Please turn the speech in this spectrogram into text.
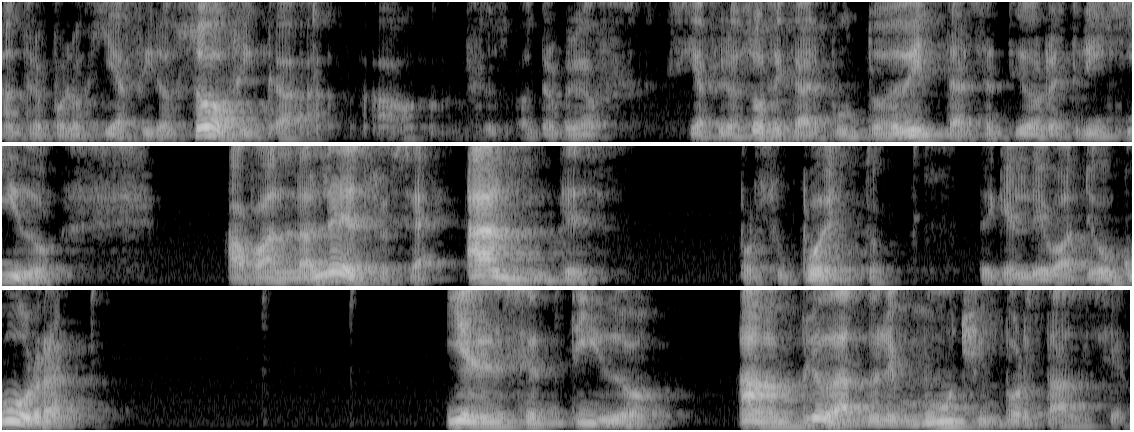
antropología filosófica, antropología filosófica desde el punto de vista del sentido restringido, avant la letra, o sea, antes, por supuesto, de que el debate ocurra, y en el sentido amplio, dándole mucha importancia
